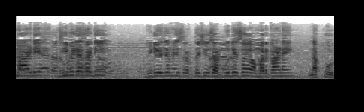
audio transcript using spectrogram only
media Zee मीडियासाठी व्हिडिओ जर्नलिस्ट रत्नशील सातपुतेसह अमर काणे नागपूर.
